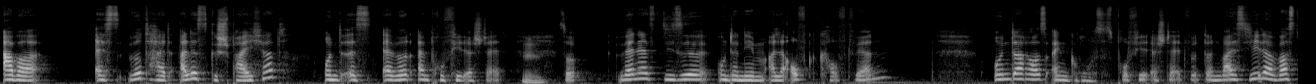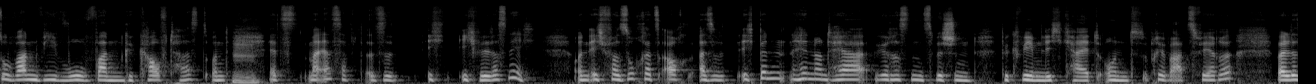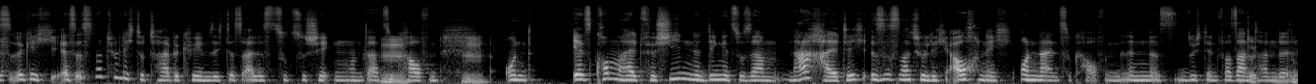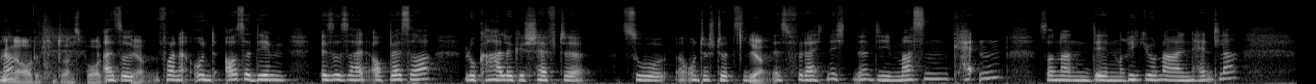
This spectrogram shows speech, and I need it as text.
Aber es wird halt alles gespeichert und es er wird ein Profil erstellt. Hm. So, wenn jetzt diese Unternehmen alle aufgekauft werden und daraus ein großes Profil erstellt wird, dann weiß jeder, was du wann, wie, wo, wann gekauft hast. Und Hm. jetzt mal ernsthaft, also ich, ich will das nicht. Und ich versuche jetzt auch, also ich bin hin und her gerissen zwischen Bequemlichkeit und Privatsphäre, weil das wirklich, es ist natürlich total bequem, sich das alles zuzuschicken und da zu Hm. kaufen. Hm. Und jetzt kommen halt verschiedene Dinge zusammen. Nachhaltig ist es natürlich auch nicht, online zu kaufen, denn es durch den Versandhandel. Ne? Genau, durch den Transport. Also ja. von und außerdem ist es halt auch besser, lokale Geschäfte zu äh, unterstützen. Ja. Ist vielleicht nicht ne, die Massenketten, sondern den regionalen Händler.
